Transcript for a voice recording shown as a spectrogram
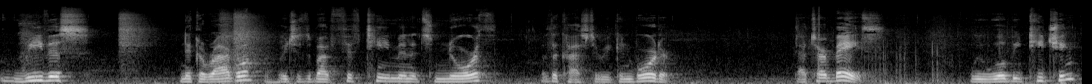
Rivas, Nicaragua, which is about 15 minutes north of the Costa Rican border. That's our base. We will be teaching,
